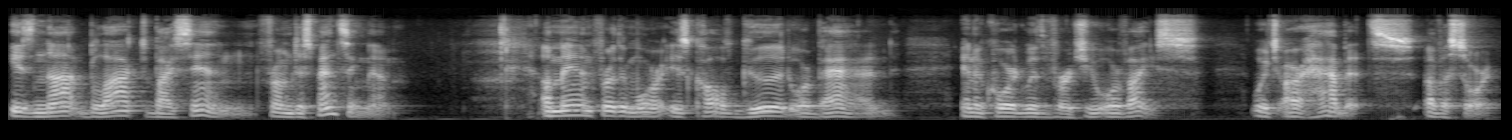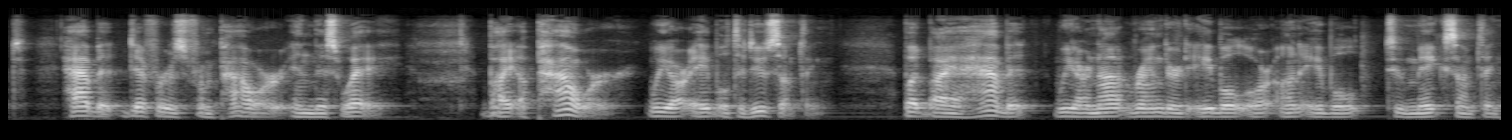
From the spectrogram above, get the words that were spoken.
is not blocked by sin from dispensing them. A man, furthermore, is called good or bad in accord with virtue or vice, which are habits of a sort. Habit differs from power in this way. By a power, we are able to do something but by a habit, we are not rendered able or unable to make something,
